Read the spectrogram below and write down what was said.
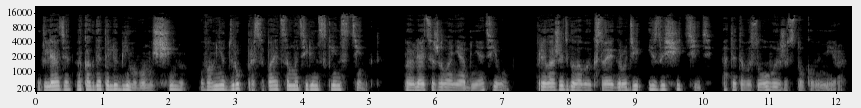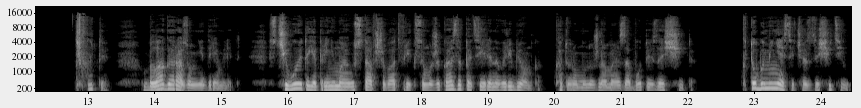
Глядя на когда-то любимого мужчину, во мне вдруг просыпается материнский инстинкт. Появляется желание обнять его, приложить головой к своей груди и защитить от этого злого и жестокого мира. Тьфу ты! Благо разум не дремлет. С чего это я принимаю уставшего от фрикса мужика за потерянного ребенка, которому нужна моя забота и защита? Кто бы меня сейчас защитил,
